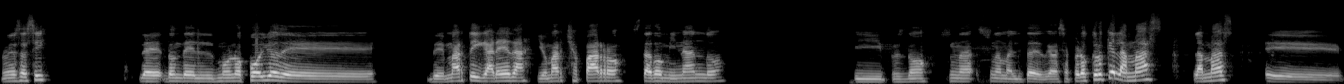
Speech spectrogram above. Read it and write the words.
No es así. De- donde el monopolio de, de Marta Higareda y Omar Chaparro está dominando. Y pues no, es una, es una maldita desgracia. Pero creo que la más, la más eh,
